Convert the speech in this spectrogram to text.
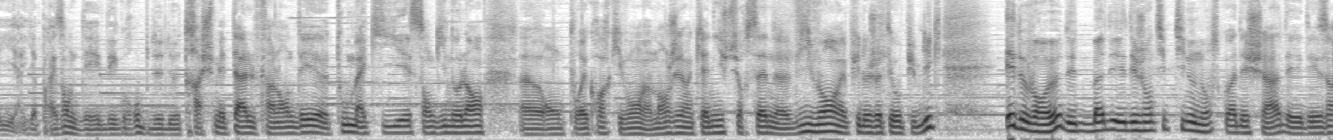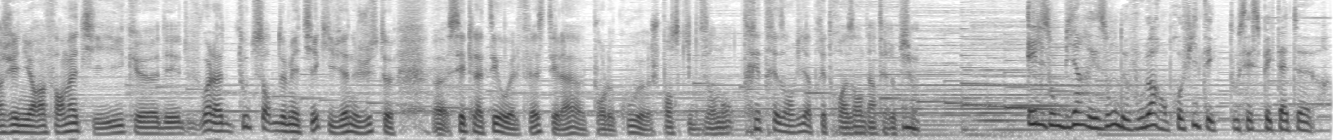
il, y a, il y a par exemple des, des groupes de, de, trash metal finlandais tout maquillés, sanguinolents. Euh, on pourrait croire qu'ils vont manger un caniche sur scène vivant et puis le jeter au public et devant eux des, bah, des, gentils petits nounours quoi des chats des, ingénieurs informatiques euh, voilà toutes sortes de métiers qui viennent juste euh, s'éclater au Hellfest et là pour le coup euh, je pense qu'ils en ont très très envie après trois ans d'interruption et ils ont bien raison de vouloir en profiter, tous ces spectateurs.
